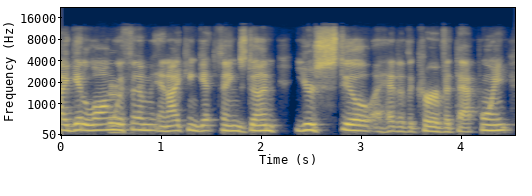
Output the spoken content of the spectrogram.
I get along sure. with them and I can get things done, you're still ahead of the curve at that point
